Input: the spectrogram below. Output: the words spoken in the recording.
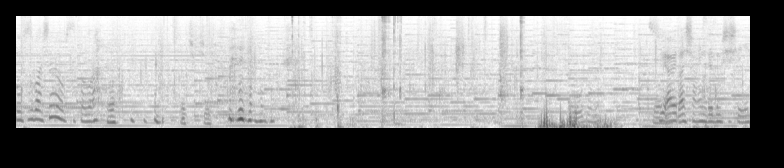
Kolsuz başlamıyor musun sabah? Açık şey. Suyu evet aşağı indirdim şişeyi.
